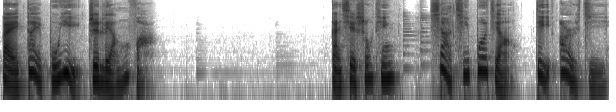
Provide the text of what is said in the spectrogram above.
百代不易之良法。感谢收听，下期播讲第二集，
